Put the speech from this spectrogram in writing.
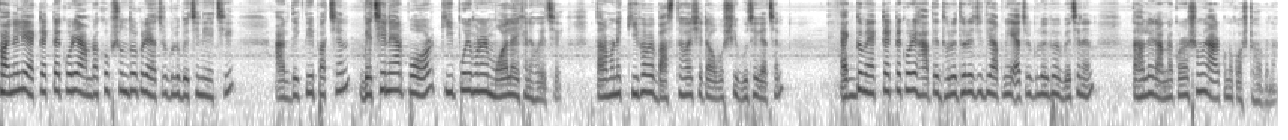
ফাইনালি একটা একটা করে আমরা খুব সুন্দর করে এঁচড়গুলো বেছে নিয়েছি। আর দেখতেই পাচ্ছেন, বেছে নেওয়ার পর কি পরিমাণের ময়লা এখানে হয়েছে, তার মানে কীভাবে বাঁচতে হয় সেটা অবশ্যই বুঝে গেছেন। একদম একটা একটা করে হাতে ধরে ধরে যদি আপনি এঁচড়গুলো এইভাবে বেছে নেন, তাহলে রান্না করার সময় আর কোনো কষ্ট হবে না।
